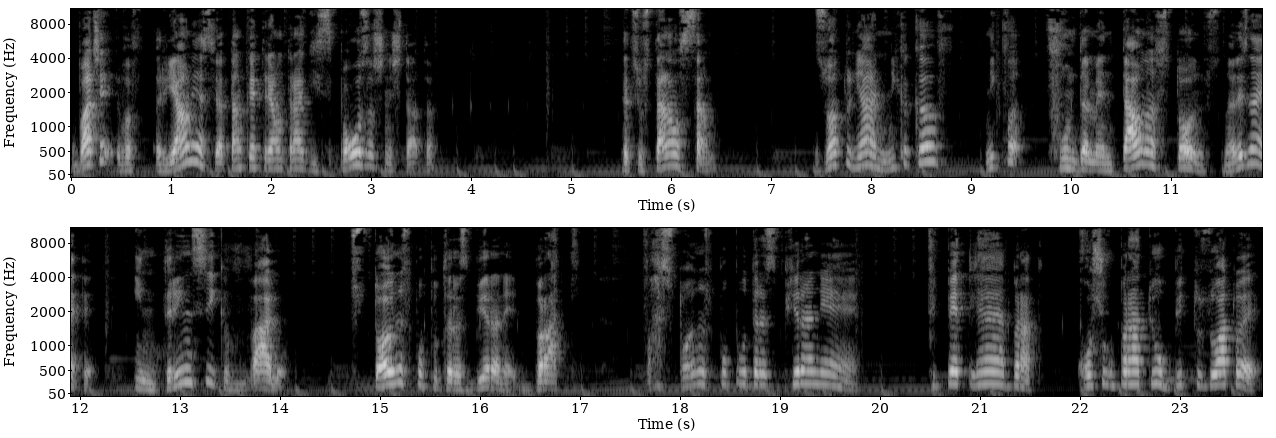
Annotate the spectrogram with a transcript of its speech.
Обаче в реалния свят, там където реално трябва да ги използваш нещата, като си останал сам, злато няма никакъв, никаква фундаментална стойност. Нали знаете? Intrinsic value. Стойност по подразбиране. Брат. Това стойност по подразбиране. Какви пет лея, брат? Ко ще го правят и убито злато е?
